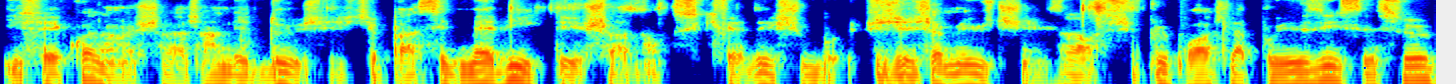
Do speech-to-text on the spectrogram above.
il fait quoi dans le chat? J'en ai deux. J'ai passé ma vie avec des chats. Donc, ce qui fait des chevaux. Puis, j'ai jamais eu de chien. Alors, je suis plus proche de la poésie, c'est sûr.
